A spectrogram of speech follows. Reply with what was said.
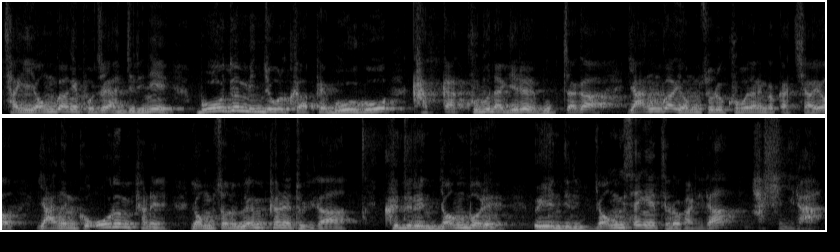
자기 영광의 보좌에 앉으리니 모든 민족을 그 앞에 모으고 각각 구분하기를 목자가 양과 염소를 구분하는 것 같이 하여 양은 그 오른편에 염소는 왼편에 두리라 그들은 영벌에 의인들은 영생에 들어가리라 하시니라.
